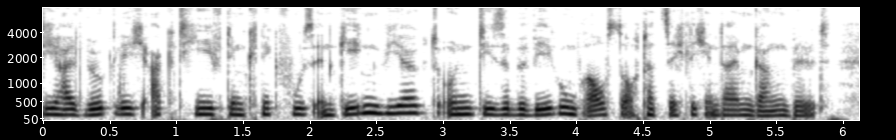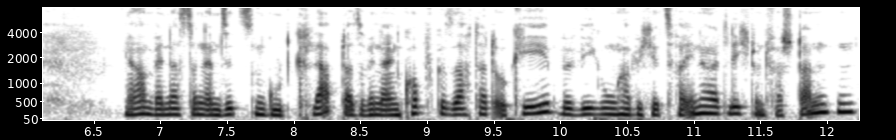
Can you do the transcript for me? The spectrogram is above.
die halt wirklich aktiv dem Knickfuß entgegenwirkt und diese Bewegung brauchst du auch tatsächlich in deinem Gangbild. Ja, wenn das dann im Sitzen gut klappt, also wenn dein Kopf gesagt hat, okay, Bewegung habe ich jetzt verinhaltlicht und verstanden,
